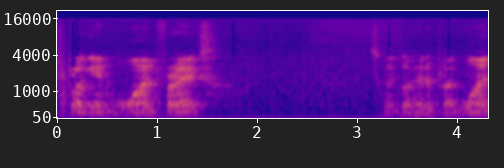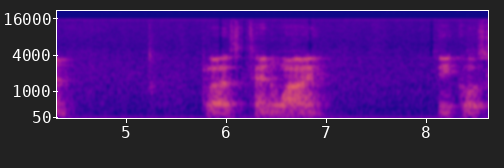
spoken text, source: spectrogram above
and plug in 1 for x. Just going to go ahead and plug 1 plus 10y equals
